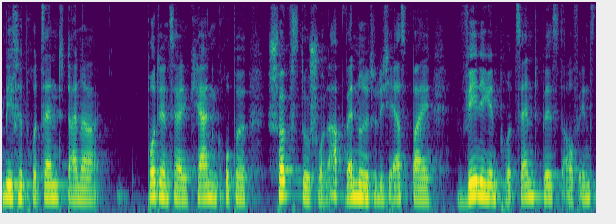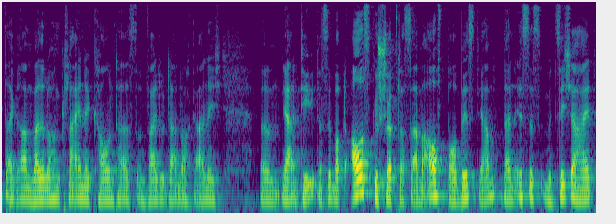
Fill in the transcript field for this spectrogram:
wie viel Prozent deiner potenziellen Kerngruppe schöpfst du schon ab, wenn du natürlich erst bei wenigen Prozent bist auf Instagram, weil du noch einen kleinen Account hast und weil du da noch gar nicht ähm, ja, die, das überhaupt ausgeschöpft, dass du am Aufbau bist, ja, dann ist es mit Sicherheit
